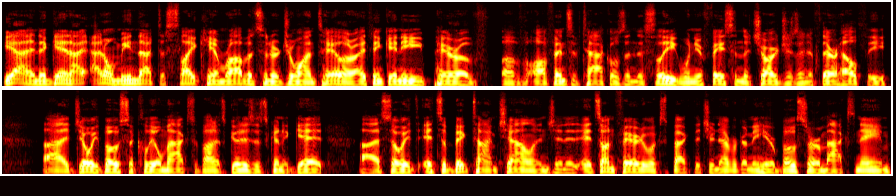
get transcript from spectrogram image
Yeah, and again, I, I don't mean that to slight Cam Robinson or Jawaan Taylor. I think any pair of, of offensive tackles in this league, when you're facing the Chargers, and if they're healthy, uh, Joey Bosa, Khalil Mack's about as good as it's going to get. Uh, so it, it's a big time challenge, and it, it's unfair to expect that you're never going to hear Bosa or Mack's name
